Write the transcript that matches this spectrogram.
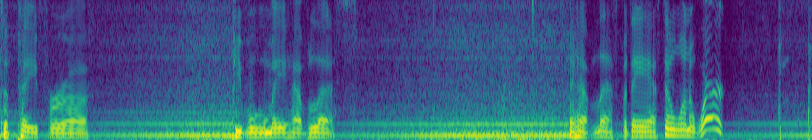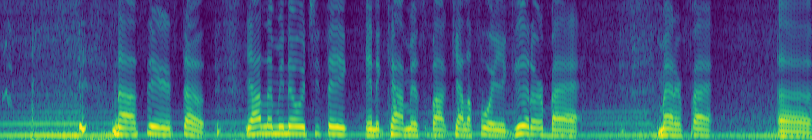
to pay for uh, people who may have less. They have less, but they ass don't want to work. nah, serious though. Y'all let me know what you think in the comments about California, good or bad. Matter of fact, uh,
